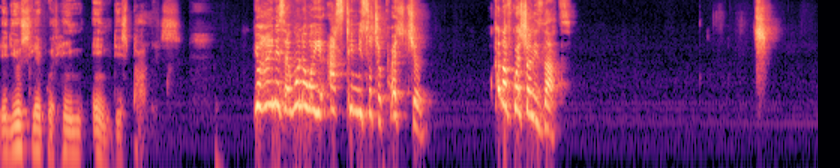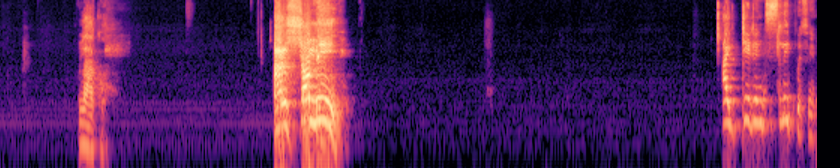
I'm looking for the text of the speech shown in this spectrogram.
did you sleep with him in this palace? Your Highness, I wonder why you're asking me such a question. What kind of question is that? Olako, answer me! I didn't sleep with him.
